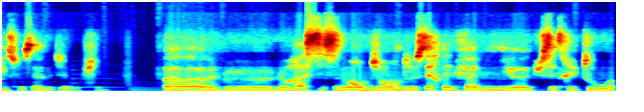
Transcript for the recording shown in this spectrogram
Qu'est-ce que ça veut dire au final euh, le, le, racisme ambiant de certaines familles, tu sais très tôt.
